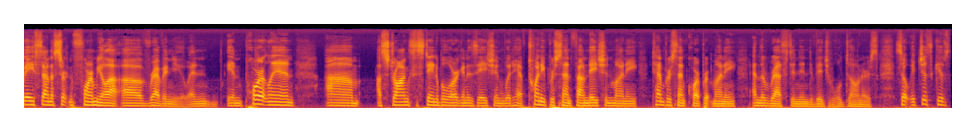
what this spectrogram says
based on a certain formula of revenue, and in Portland, um, a strong, sustainable organization would have 20% foundation money, 10% corporate money, and the rest in individual donors. So it just gives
